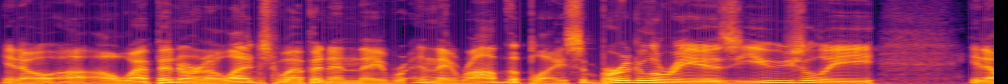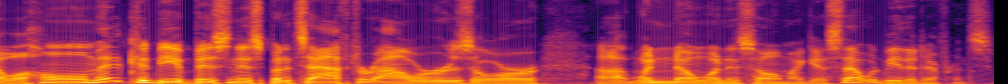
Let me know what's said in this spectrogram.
you know a, a, weapon or an alleged weapon and they and they rob the place. A burglary is usually. You know, a home. It could be a business, but it's after hours or uh, when no one is home. I guess that would be the difference.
